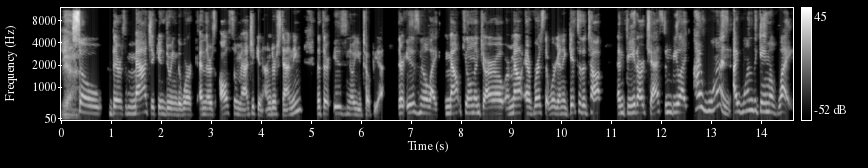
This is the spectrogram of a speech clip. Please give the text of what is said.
Yeah. So there's magic in doing the work and there's also magic in understanding that there is no utopia. There is no like Mount Kilimanjaro or Mount Everest that we're going to get to the top and beat our chest and be like, I won. I won the game of life.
